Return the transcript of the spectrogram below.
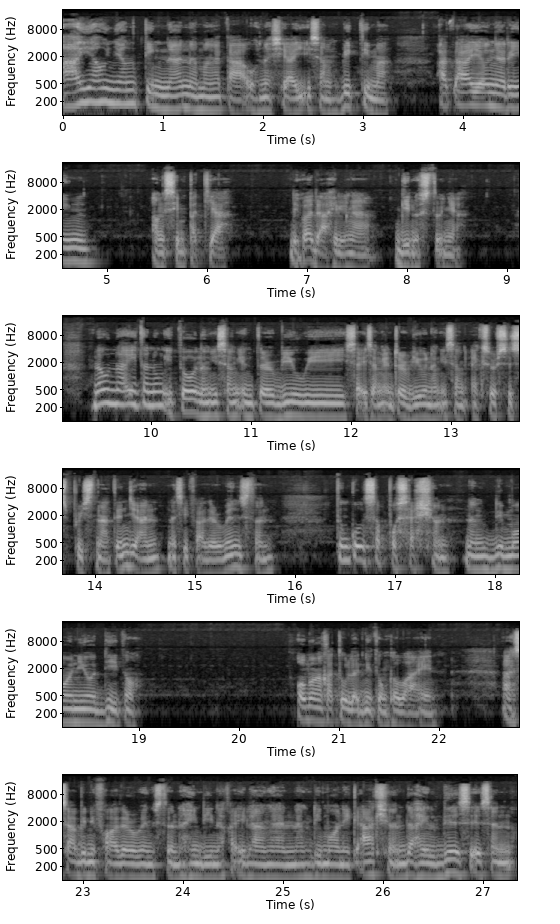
ayaw niyang tingnan ng mga tao na siya ay isang biktima at ayaw niya ring ang simpatya Di ba? Dahil nga ginusto niya. Now, naitanong ito ng isang interviewee sa isang interview ng isang exorcist priest natin dyan, na si Father Winston, tungkol sa possession ng demonyo dito. O mga katulad nitong gawain. Uh, sabi ni Father Winston na hindi na kailangan ng demonic action dahil this is an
